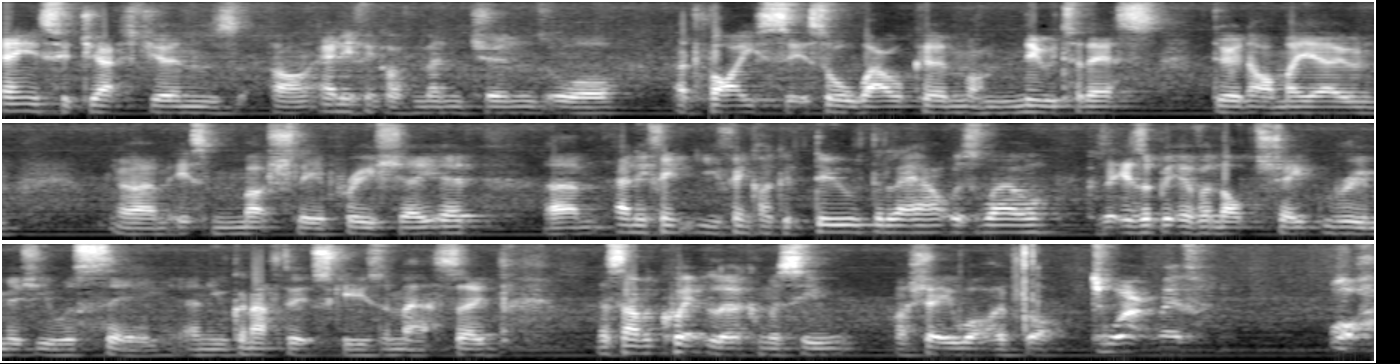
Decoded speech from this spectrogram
any suggestions on anything I've mentioned or advice, it's all welcome. I'm new to this, doing it on my own. Um, it's muchly appreciated. Um, anything you think I could do with the layout as well, because it is a bit of an odd shaped room as you will see, and you're going to have to excuse the mess. So let's have a quick look and we'll see, I'll show you what I've got to work with. Oh.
